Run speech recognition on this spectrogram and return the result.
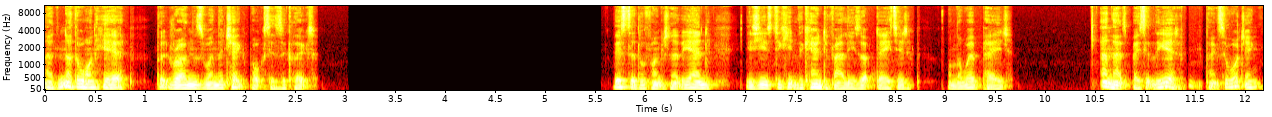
and another one here that runs when the checkboxes are clicked. This little function at the end is used to keep the counter values updated on the web page. And that's basically it. Thanks for watching.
